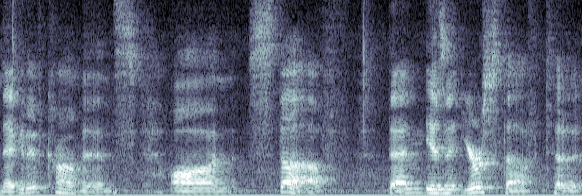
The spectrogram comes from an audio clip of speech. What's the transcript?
negative comments on stuff that Mhm. not your stuff to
